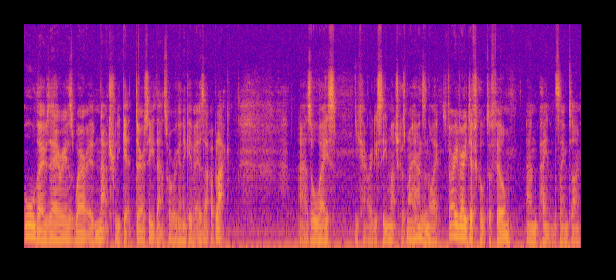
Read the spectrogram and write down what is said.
all those areas where it naturally get dirty that's where we're going to give it a Zappa Black as always you can't really see much because my hand's in the way. It's very, very difficult to film and paint at the same time.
